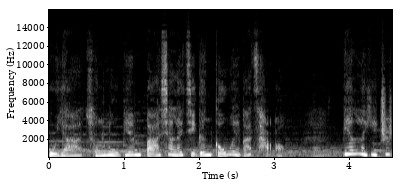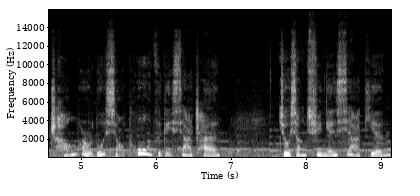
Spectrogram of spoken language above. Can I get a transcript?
虎牙从路边拔下来几根狗尾巴草，编了一只长耳朵小兔子给夏蝉，就像去年夏天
